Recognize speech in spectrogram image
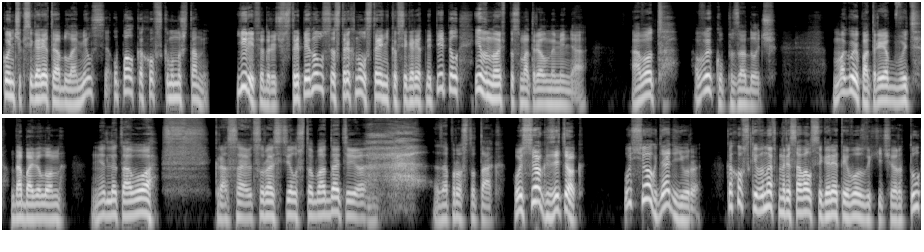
кончик сигареты обломился, упал Каховскому на штаны. Юрий Федорович встрепенулся, стряхнул с треников сигаретный пепел и вновь посмотрел на меня. «А вот выкуп за дочь могу и потребовать», — добавил он. «Не для того красавицу растил, чтобы отдать ее за просто так. Усек, зятек?» «Усек, дядя Юра». Каховский вновь нарисовал сигаретой в воздухе черту,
